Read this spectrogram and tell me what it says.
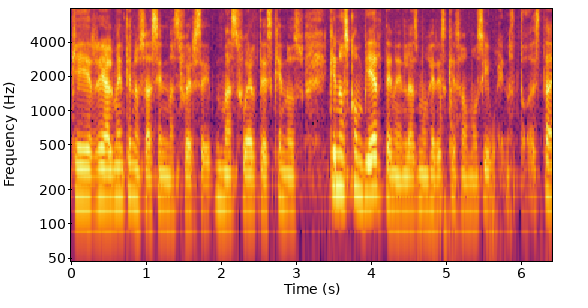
que realmente nos hacen más, más fuertes, que nos, que nos convierten en las mujeres que somos y bueno, toda esta,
